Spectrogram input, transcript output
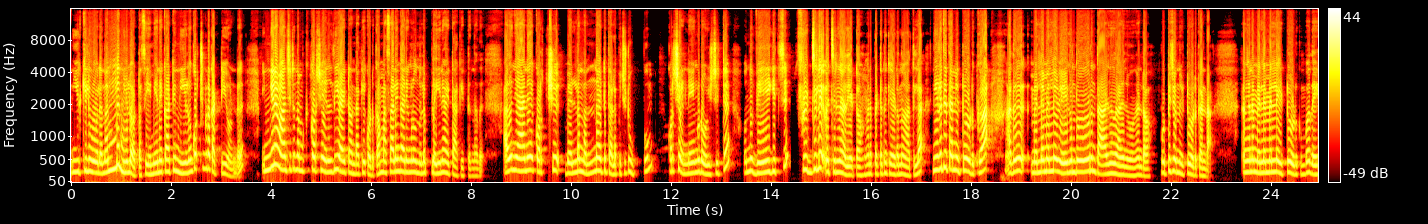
നീർക്കിൽ പോലെ നല്ല നീളം കേട്ടോ. സേമിയനെക്കാട്ടി നീളം കുറച്ചും കൂടെ കട്ടിയുണ്ട്. ഇങ്ങനെ വാങ്ങിച്ചിട്ട് നമുക്ക് കുറച്ച് ഹെൽത്തി ആയിട്ട് ഉണ്ടാക്കി കൊടുക്കാം. മസാലയും കാര്യങ്ങളും ഒന്നുമില്ല. പ്ലെയിൻ ആയിട്ടാണ് കിട്ടുന്നത്. അത് ഞാൻ കുറച്ച് വെള്ളം നന്നായിട്ട് തിളപ്പിച്ചിട്ട് ഉപ്പും കുറച്ച് എണ്ണയും കൂടെ ഒഴിച്ചിട്ട് ഒന്ന് വേവിച്ച് ഫ്രിഡ്ജിൽ വെച്ചിരുന്നാൽ മതി കേട്ടോ. അങ്ങനെ പെട്ടെന്ന് കേടൊന്നും ആകത്തില്ല. നീളത്തിൽ തന്നെ ഇട്ട് കൊടുക്കുക. അത് മെല്ലെ മെല്ലെ വേഗം തോറും താഴ്ന്നു താഴ്ന്നു പോകും കേട്ടോ പൊട്ടിച്ചൊന്നും ഇട്ട് കൊടുക്കണ്ട. അങ്ങനെ മെല്ലെ മെല്ലെ ഇട്ട് കൊടുക്കുമ്പോൾ അതെ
